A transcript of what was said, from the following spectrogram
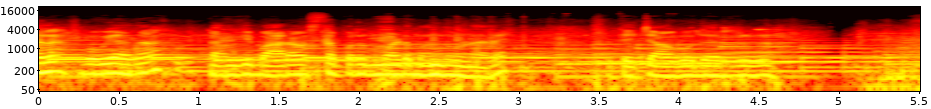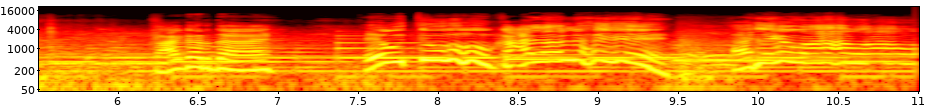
चला बघूया आता. कारण की बारा वाजता परत मठ बंद होणार आहे. त्याच्या अगोदर काय करताय? हे तू काय लावलं हे अरे वा वा.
